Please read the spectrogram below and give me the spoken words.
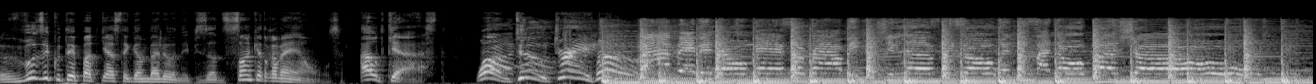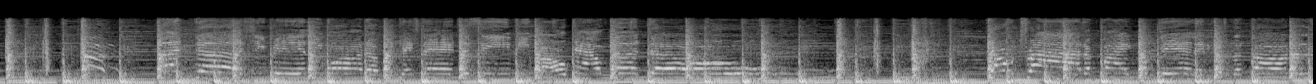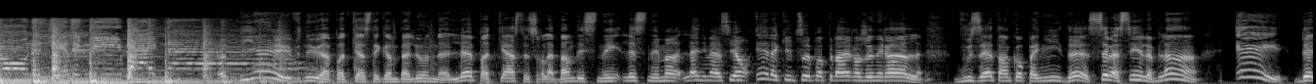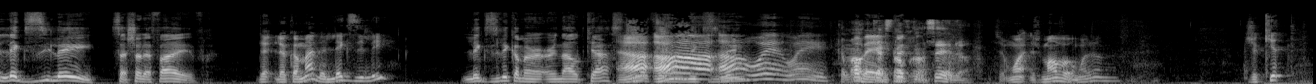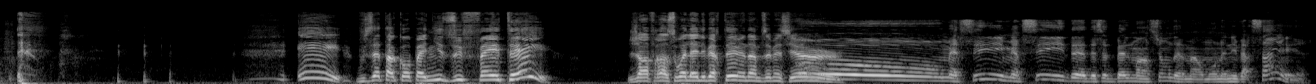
Vous écoutez Podcast et Gumballoon, épisode 191. Outcast. One, two, three, ho! My baby don't mess around because she loves me so, and this I know for sure. Bienvenue à Podcast et Gumballoon, le podcast sur la bande dessinée, le cinéma, l'animation et la culture populaire en général. Vous êtes en compagnie de Sébastien Leblanc et de l'exilé Sacha Lefebvre. De- le comment? Le l'exilé? L'exilé comme un, un outcast. Ah, là, ah, un exilé. ah, ouais, ouais. Comme Ah, en ben, cast en écoute, français, là. Je, moi, je m'en vais, moi, là. Je quitte. Et vous êtes en compagnie du fêté Jean-François La Liberté, mesdames et messieurs. Oh, merci, merci de, de cette belle mention de ma- mon anniversaire.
